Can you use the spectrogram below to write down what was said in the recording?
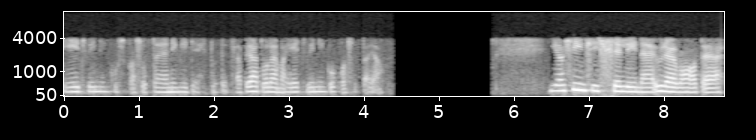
e-twinningus kasutajanimi tehtud, et sa pead olema e-twinningu kasutaja. ja siin siis selline ülevaade,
